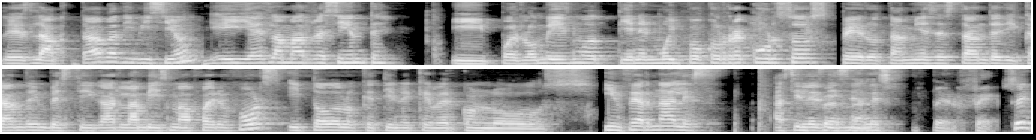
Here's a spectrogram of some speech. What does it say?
es la octava división y ya es la más reciente. Y pues lo mismo, tienen muy pocos recursos, pero también se están dedicando a investigar la misma Fire Force y todo lo que tiene que ver con los infernales. Así les dicen. Infernales, perfecto. Sí,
